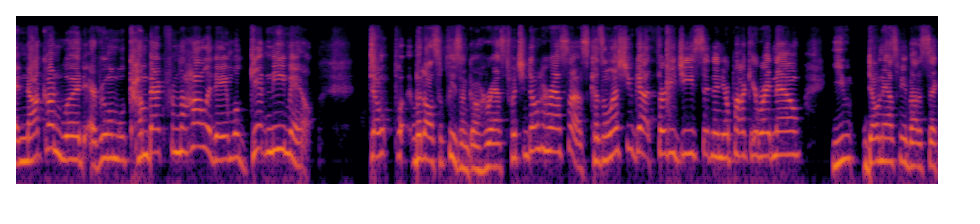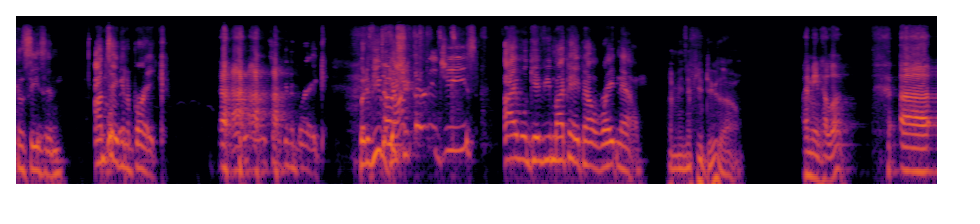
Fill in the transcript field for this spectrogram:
And knock on wood, everyone will come back from the holiday and we'll get an email. Don't, but also please don't go harass Twitch and don't harass us. Because unless you got 30 G's sitting in your pocket right now, you don't ask me about a second season. I'm taking a break. I'm taking a break. But if you Don't got you- 30 G's, I will give you my PayPal right now. I mean, if you do though, I mean, hello. Uh,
